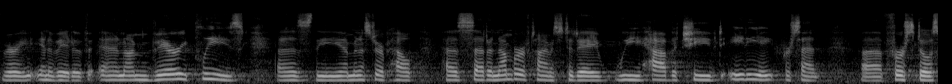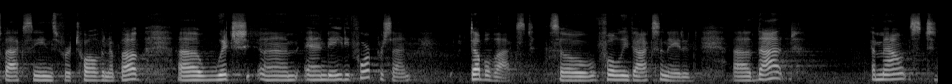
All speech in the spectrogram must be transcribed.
very innovative, and I'm very pleased, as the uh, Minister of Health has said a number of times today, we have achieved 88 percent uh, first dose vaccines for 12 and above, uh, which um, and 84 percent double vaxxed, so fully vaccinated. Uh, that amounts to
